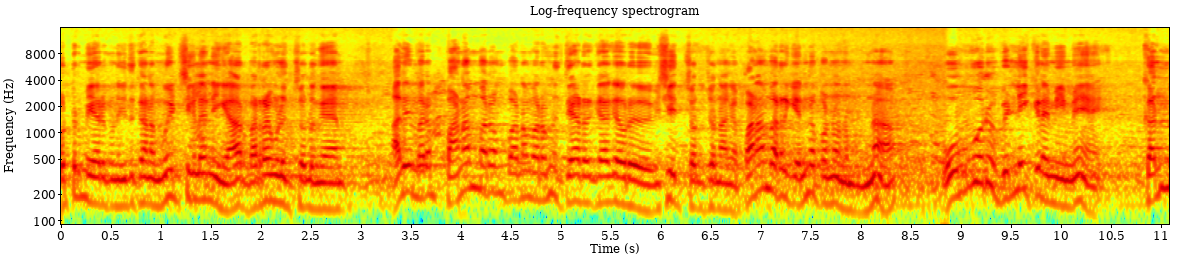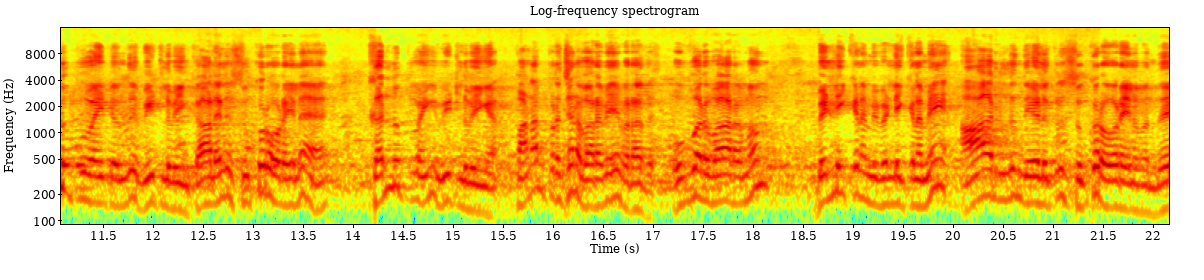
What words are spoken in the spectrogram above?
ஒற்றுமையாக இருக்கணும். இதுக்கான முயற்சிகளை நீங்கள் யார் வர்றவங்களுக்கு சொல்லுங்கள் அதே மாதிரி பணம் மரம் பணம் மரம்னு தேடுறதுக்காக ஒரு விஷயத்தை சொல்ல சொன்னாங்க. பணம் வர்றதுக்கு என்ன பண்ணணும் அப்படின்னா ஒவ்வொரு வெள்ளிக்கிழமையுமே கல்லுப்பு வாங்கிட்டு வந்து வீட்டில் வைங்க. காலையில் சுக்கர உரையில் கல்லுப்பு வாங்கி வீட்டில் வைங்க. பண பிரச்சனை வரவே வராது. ஒவ்வொரு வாரமும் வெள்ளிக்கிழமை வெள்ளிக்கிழமை ஆறுலேருந்து ஏழுக்குள்ள சுக்கர உரையில் வந்து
